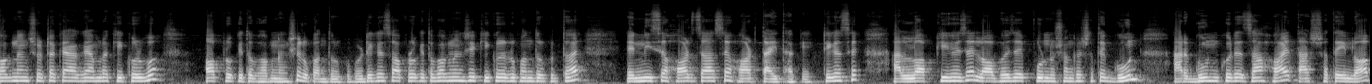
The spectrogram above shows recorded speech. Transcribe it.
ভগ্নাংশটাকে আগে আমরা কি করব? অপ্রকৃত ভগ্নাংশে রূপান্তর করব। ঠিক আছে? অপ্রকৃত ভগ্নাংশে কী করে রূপান্তর করতে হয়? এর নিচে হর যা আছে, হর তাই থাকে, ঠিক আছে? আর লব কি হয়ে যায়? লব হয়ে যায় পূর্ণ সংখ্যার সাথে গুণ, আর গুণ করে যা হয় তার সাথে এই লব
